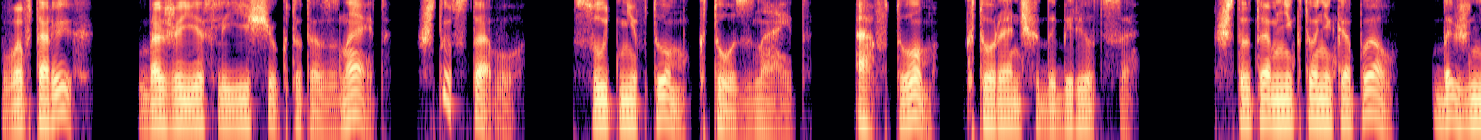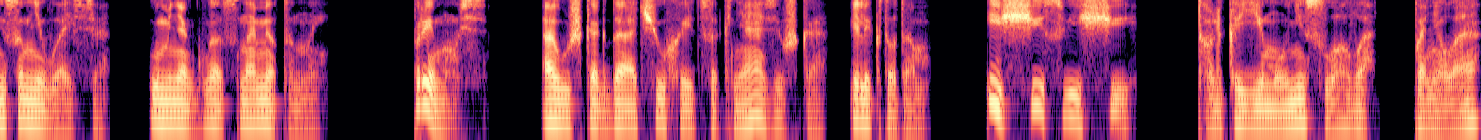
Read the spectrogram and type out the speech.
Во-вторых, даже если еще кто-то знает, что с того? Суть не в том, кто знает, а в том, кто раньше доберется. Что там никто не копал, даже не сомневайся. У меня глаз наметанный. Примусь. А уж когда очухается князюшка или кто там, ищи свищи. Только ему ни слова. Поняла?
